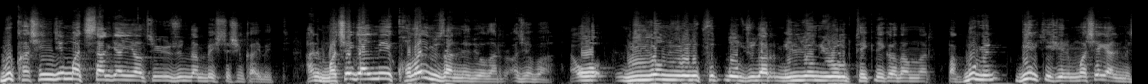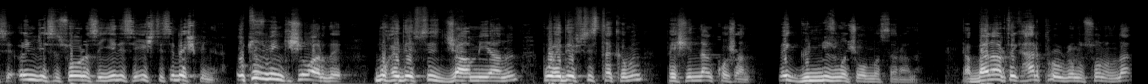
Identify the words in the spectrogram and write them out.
Bu kaçıncı maç Sergen Yalçın yüzünden Beşiktaş'ın kaybetti? Hani maça gelmeyi kolay mı zannediyorlar acaba? O milyon euroluk futbolcular, milyon euroluk teknik adamlar. Bak bugün bir kişinin maça gelmesi, öncesi, sonrası, yedisi, içtisi 5 bin lira. 30 bin kişi vardı bu hedefsiz camianın, bu hedefsiz takımın peşinden koşan ve gündüz maçı olmasına rağmen. Ya ben artık her programın sonunda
